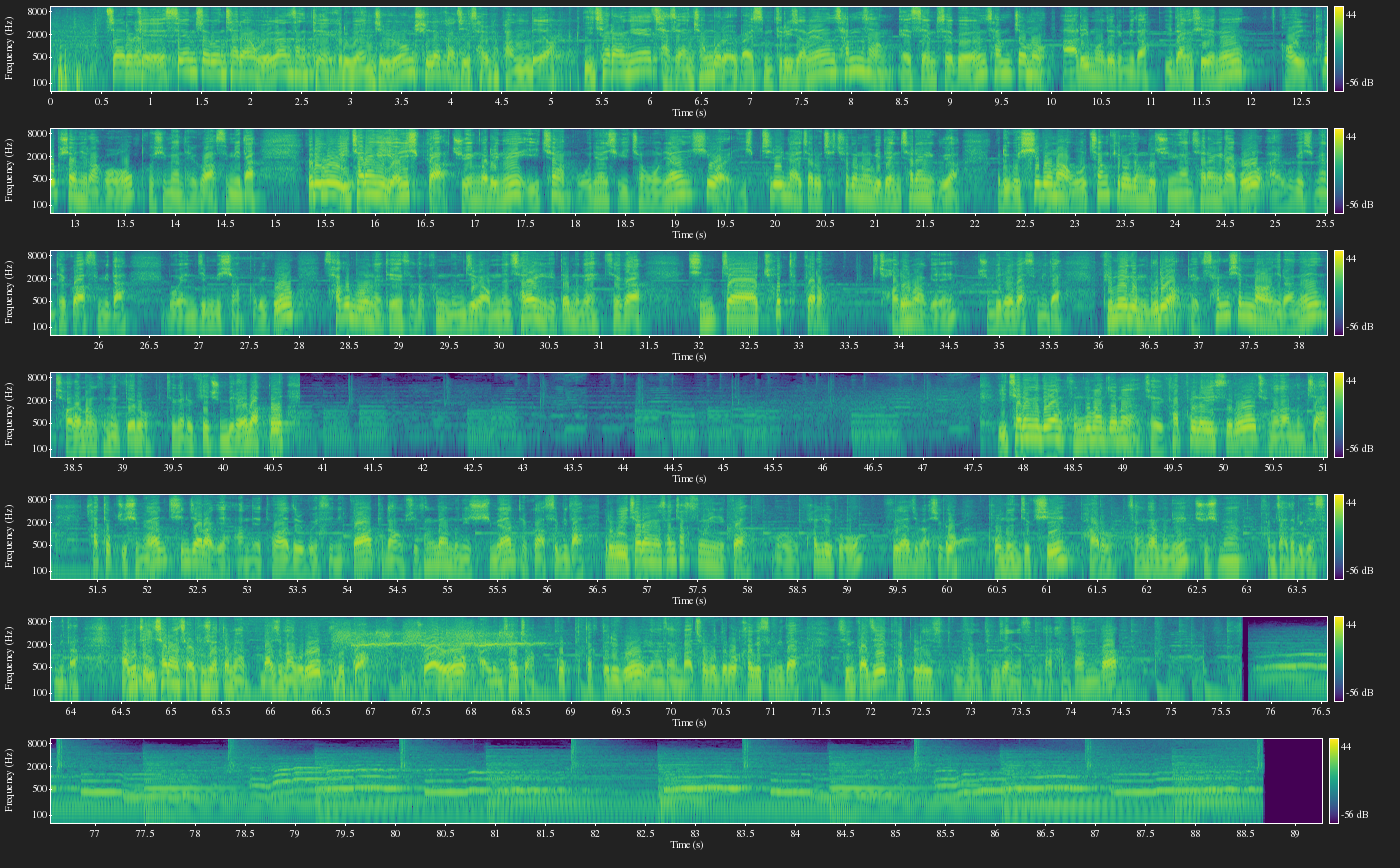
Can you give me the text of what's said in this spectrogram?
자 이렇게 SM7 차량 외관 상태 그리고 엔진룸 실내까지 살펴봤는데요. 이 차량의 자세한 정보를 말씀드리자면 삼성 SM7 3.5 RE 모델입니다. 이 당시에는 거의 풀옵션이라고 보시면 될 것 같습니다. 그리고 이 차량의 연식과 주행거리는 2005년식 2005년 10월 27일 날짜로 최초 등록이 된 차량이고요. 그리고 15만 5천 킬로 정도 주행한 차량이라고 알고 계시면 될 것 같습니다. 뭐 엔진 미션 그리고 사고 부분에 대해서도 큰 문제가 없는 차량이기 때문에 제가 진짜 초특가로 저렴하게 준비를 해봤습니다. 금액은 무려 130만원이라는 저렴한 금액대로 제가 이렇게 준비를 해봤고 이 차량에 대한 궁금한 점은 저희 카플레이스로 전화나 문자, 카톡 주시면 친절하게 안내 도와드리고 있으니까 부담없이 상담 문의 주시면 될 것 같습니다. 그리고 이 차량은 선착순이니까 뭐 팔리고 후회하지 마시고 보는 즉시 바로 상담 문의 주시면 감사드리겠습니다. 아무튼 이 차량 잘 보셨다면 마지막으로 구독과 좋아요, 알림 설정 꼭 부탁드리고 영상 마쳐보도록 하겠습니다. 지금까지 카플레이스 김성 팀장이었습니다. 감사합니다.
